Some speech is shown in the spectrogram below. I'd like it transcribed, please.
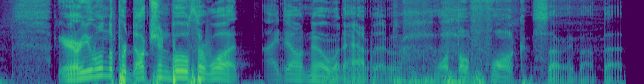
Are you in the production booth or what? I don't know what happened. What the fuck? Sorry about that.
